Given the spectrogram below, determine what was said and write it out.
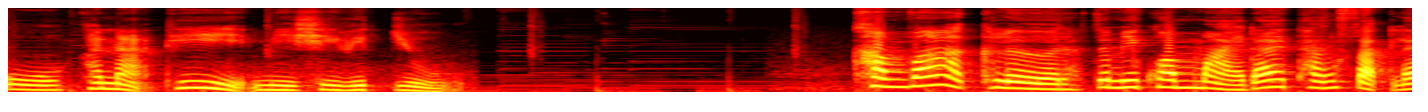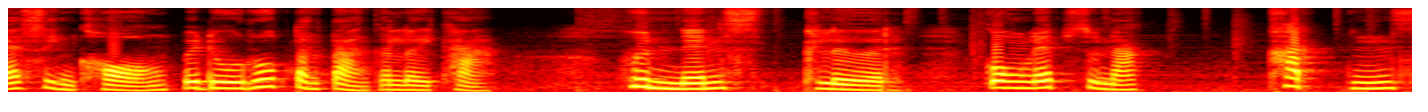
ปูขณะที่มีชีวิตอยู่ คำว่าเคลอร์จะมีความหมายได้ทั้งสัตว์และสิ่งของไปดูรูปต่างๆ กันเลยค่ะ h u n d e n s k l ö r กรงเล็บสุนัข Kattens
